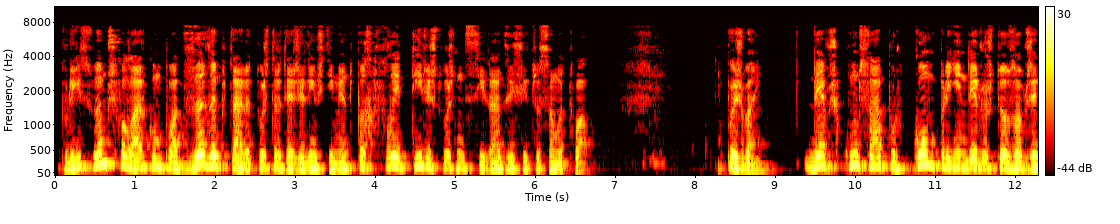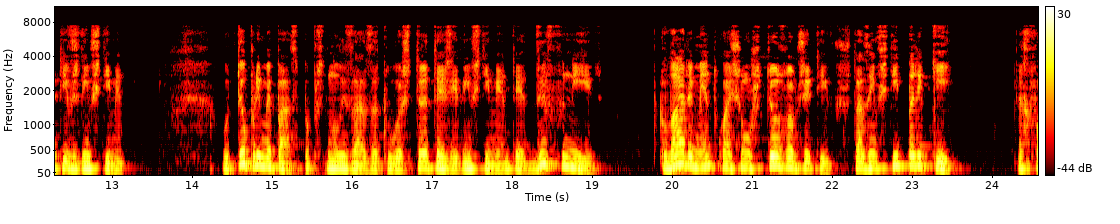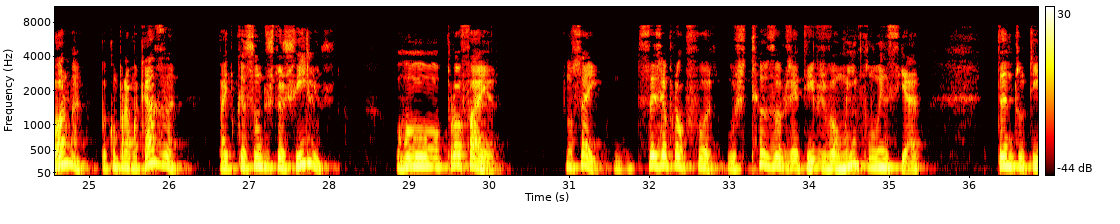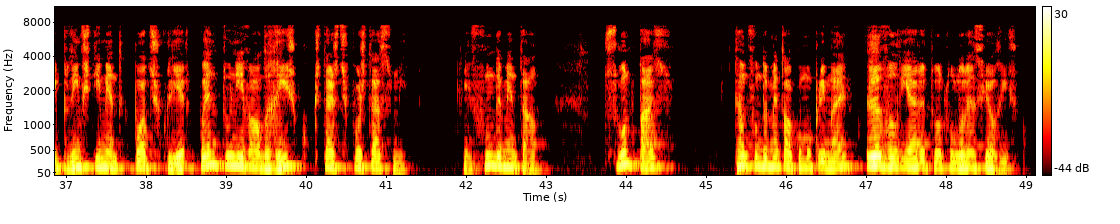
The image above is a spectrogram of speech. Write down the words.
Por isso, vamos falar como podes adaptar a tua estratégia de investimento para refletir as tuas necessidades e situação atual. Pois bem, deves começar por compreender os teus objetivos de investimento. O teu primeiro passo para personalizares a tua estratégia de investimento é definir claramente quais são os teus objetivos. Estás a investir para quê? A reforma? Para comprar uma casa? Para a educação dos teus filhos? Ou para o FIRE? Não sei. Seja para o que for, os teus objetivos vão influenciar tanto o tipo de investimento que podes escolher, quanto o nível de risco que estás disposto a assumir. É fundamental. Segundo passo, tão fundamental como o primeiro, avaliar a tua tolerância ao risco.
